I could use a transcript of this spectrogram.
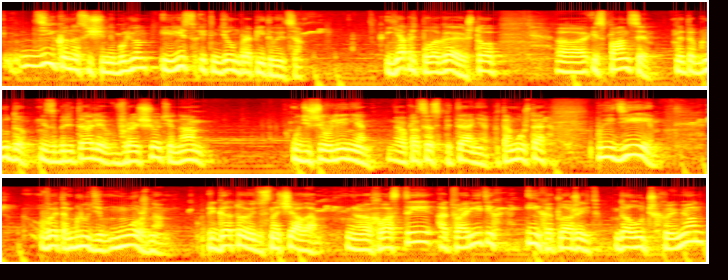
Дико насыщенный бульон, и рис этим делом пропитывается. Я предполагаю, что э, испанцы это блюдо изобретали в расчете на удешевление э, процесса питания, потому что, по идее, в этом блюде можно приготовить сначала э, хвосты, отварить их, их отложить до лучших времен,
